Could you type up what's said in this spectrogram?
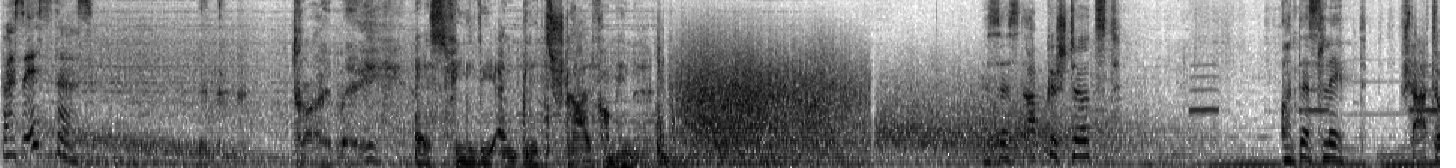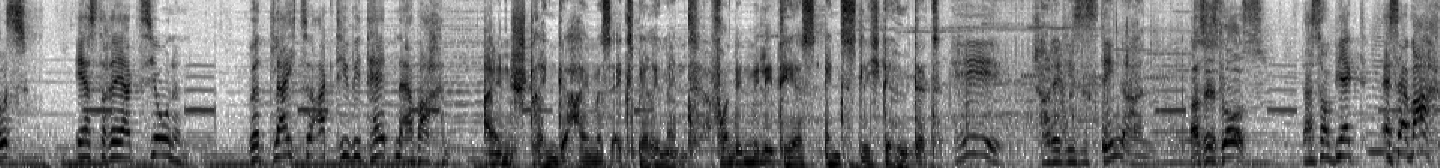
Was ist das? Träume ich? Es fiel wie ein Blitzstrahl vom Himmel. Es ist abgestürzt und es lebt. Status? Erste Reaktionen. Wird gleich zu Aktivitäten erwachen. Ein streng geheimes Experiment, von den Militärs ängstlich gehütet. Hey, schau dir dieses Ding an. Was ist los? Das Objekt, es erwacht.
